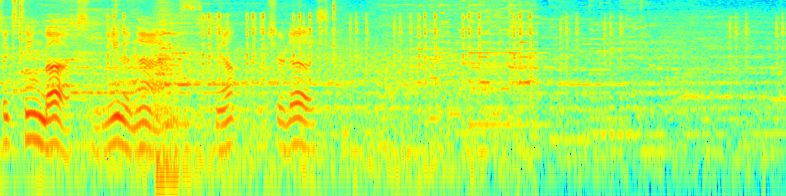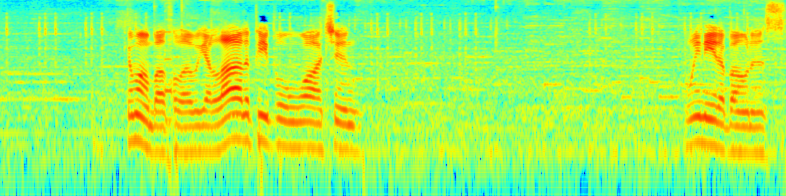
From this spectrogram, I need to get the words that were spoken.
16 bucks. Needed that. Yep, sure does. Come on, Buffalo. We got a lot of people watching. We need a bonus.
